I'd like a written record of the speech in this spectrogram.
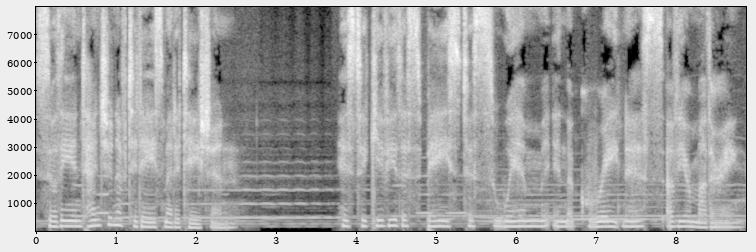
So, the intention of today's meditation is to give you the space to swim in the greatness of your mothering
